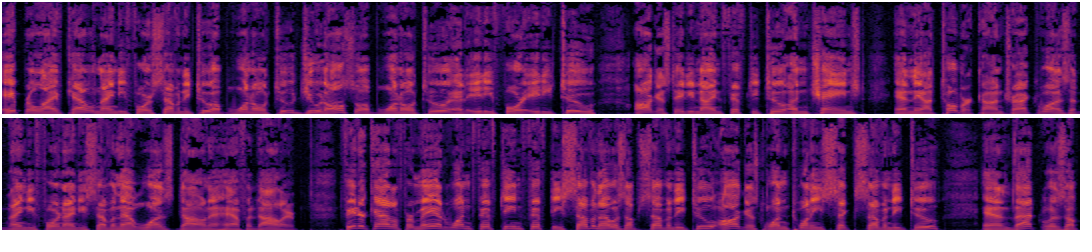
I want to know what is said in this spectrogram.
April live cattle 94.72 up 102. June also up 102 at 84.82. August 89.52 unchanged. And the October contract was at 94.97. That was down a half a dollar. Feeder cattle for May at 115.57. That was up 72. August 126.72. And that was up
